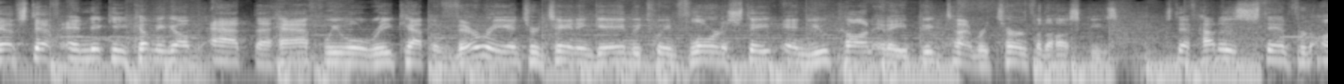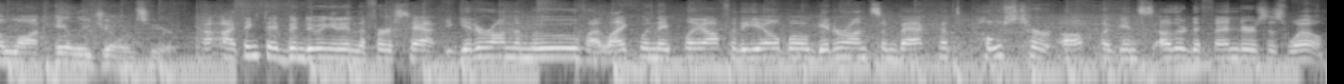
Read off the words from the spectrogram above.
Kev, Steph, and Nikki coming up at the half. We will recap a very entertaining game between Florida State and UConn and a big-time return for the Huskies. Steph, how does Stanford unlock Haley Jones here? I think they've been doing it in the first half. You get her on the move. I like when they play off of the elbow, get her on some back cuts, post her up against other defenders as well.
